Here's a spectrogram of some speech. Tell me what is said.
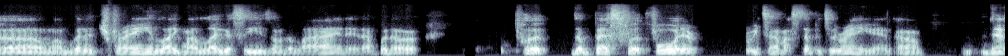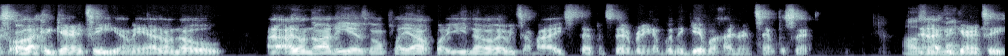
um, I'm going to train like my legacy is on the line, and I'm going to put the best foot forward every time I step into the ring, and um, that's all I could guarantee. I mean, I don't know. I, don't know how the year is going to play out, but you know, every time I step into that ring, I'm going to give 110 percent. Awesome, I can guarantee.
